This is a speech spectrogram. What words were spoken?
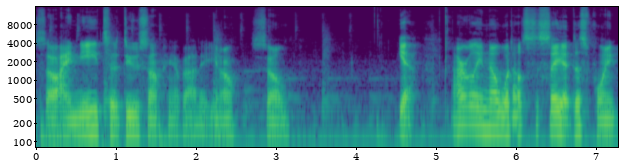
So i need to do something about it you know? So yeah. I don't really know what else to say at this point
